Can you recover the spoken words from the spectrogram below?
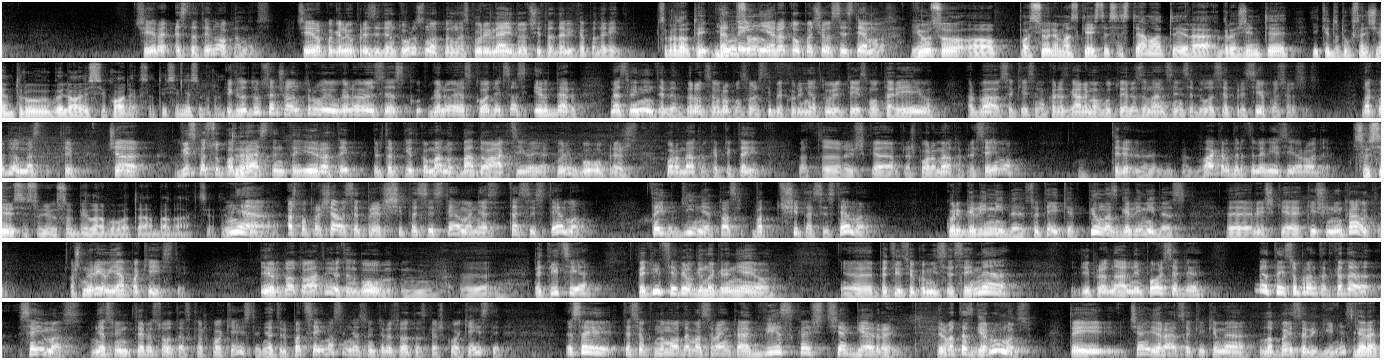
Čia yra STT nuopelnas. Čia yra pagaliau prezidentūros nuopelnas, kuri leido šitą dalyką padaryti. Supratau, tai Bet tai jūsų, nėra to pačios sistemos. jūsų o, pasiūlymas keisti sistemą, tai yra gražinti iki 2002 galiojusį kodeksą. Teisingai suprantu? Iki 2002 galiojęs, kodeksas ir dar mes vienintelė, berods Europos valstybė, kuri neturi teismo tarėjų arba, sakysime, kuris galima būtų rezonansinėse bylose prisiekusiosios. Na kodėl mes taip, čia viskas supaprastinta yra taip ir tarp kitko mano bado akcijoje, kuri buvo prieš porą metų, kaip tik tai, bet, reiškia, prieš porą metų prie Seimo, tri, vakar dar televizija rodė. Susijusi su jūsų byla buvo ta bado akcija. Taip. Ne, aš paprasčiausiai prieš šitą sistemą, nes ta sistema taip gynė tos, va šitą sistemą, kuri galimybė suteikia, pilnas galimybės, e, reiškia, kišininkauti. Aš norėjau ją pakeisti. Ir duotų atveju ten buvo mm, e, peticija. Peticija vėlgi nagrinėjo e, peticijų komisija Seime į plenarinį posėdį. Bet tai suprantat, kada Seimas nesuinteresuotas kažkuo keisti, net ir pats Seimas nesuinteresuotas kažkuo keisti, jisai tiesiog numodamas ranką, viskas čia gerai. Ir va tas gerumas, tai čia yra, sakykime, labai saliginis. Gerai.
